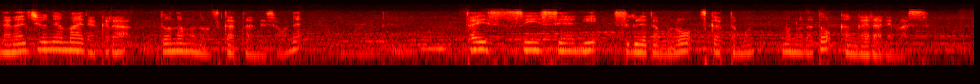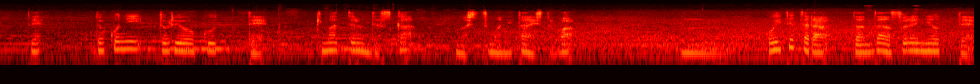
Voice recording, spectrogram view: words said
70年前だからどんなものを使ったんでしょうね。耐水性に優れたものを使ったものだと考えられます。で、どこにどれを置くって決まってるんですか？の質問に対しては、うん、置いてたらだんだんそれによって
